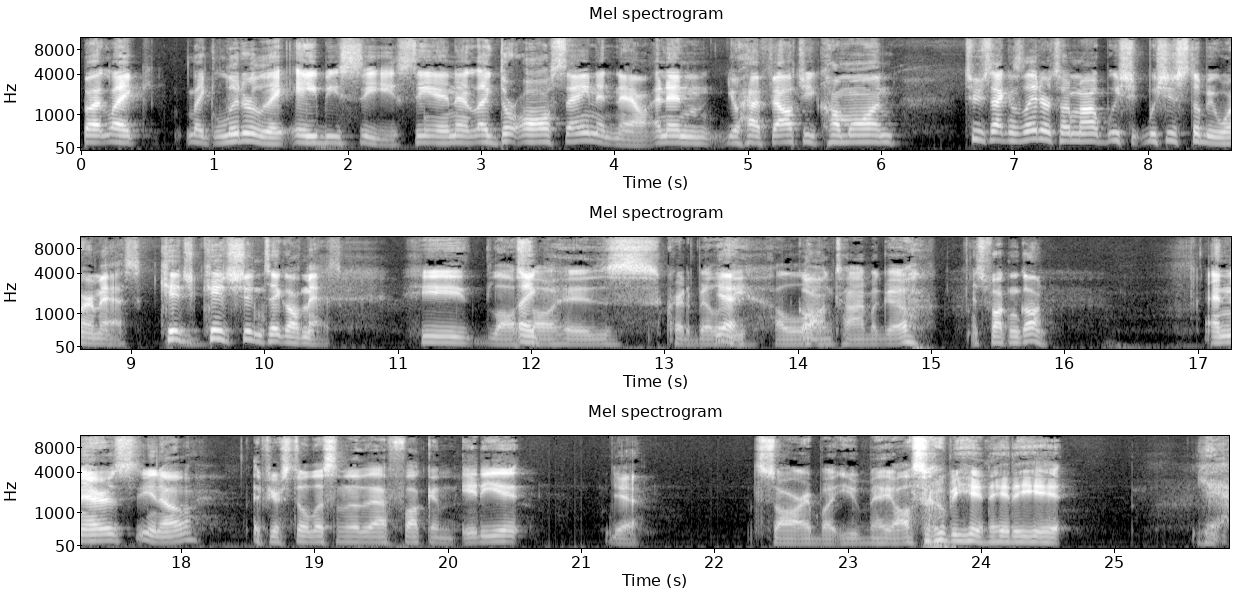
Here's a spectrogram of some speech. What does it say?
But, like, like literally ABC, CNN, like they're all saying it now. And then you'll have Fauci come on two seconds later talking about we should we should still be wearing masks. Kids mm. kids shouldn't take off masks. He lost Like- all his credibility Yeah, a gone. long time ago. It's fucking gone. And there's, you know, If you're still listening to that fucking idiot, yeah. sorry, but you may also be an idiot. Yeah.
